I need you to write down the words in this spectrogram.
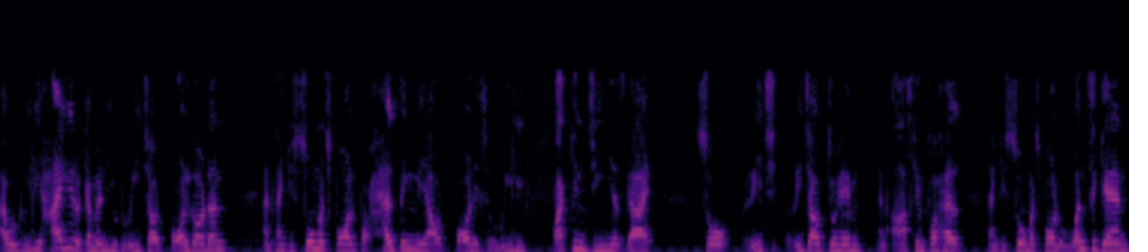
I would really highly recommend you to reach out Paul Gordon and thank you so much Paul for helping me out. Paul is really fucking genius guy. So reach reach out to him and ask him for help. Thank you so much Paul once again.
